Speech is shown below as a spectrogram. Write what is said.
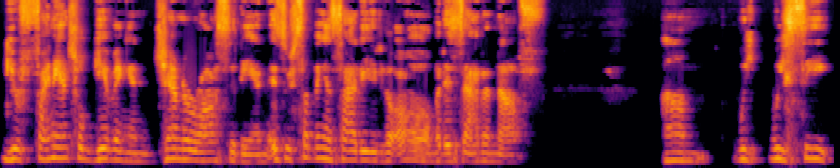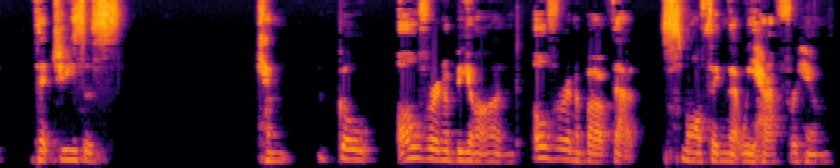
your financial giving and generosity, and is there something inside of you to go, oh, but is that enough? Um, we we see that Jesus can go over and beyond, over and above that small thing that we have for him.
